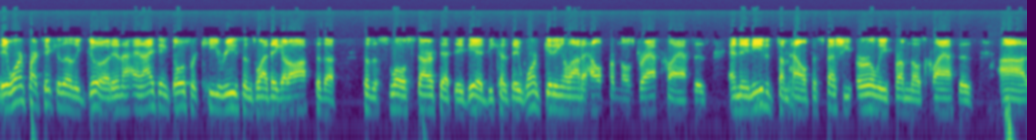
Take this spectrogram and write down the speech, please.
they weren't particularly good, and I, and I think those were key reasons why they got off to the to the slow start that they did because they weren't getting a lot of help from those draft classes, and they needed some help, especially early from those classes. Uh,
